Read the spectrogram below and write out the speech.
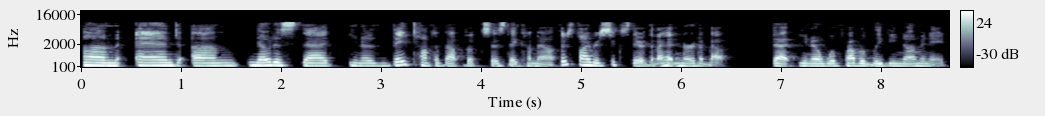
Um, and um, that you know they talk about books as they come out. There's five or six there that I hadn't heard about that you know will probably be nominated.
